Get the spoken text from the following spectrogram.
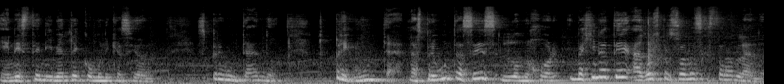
en este nivel de comunicación. Es preguntando. Tú pregunta. Las preguntas es lo mejor. Imagínate a dos personas que están hablando.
